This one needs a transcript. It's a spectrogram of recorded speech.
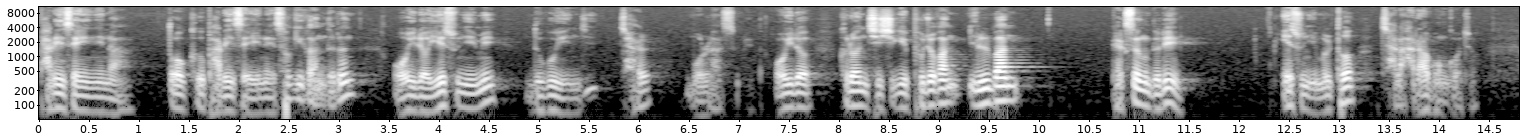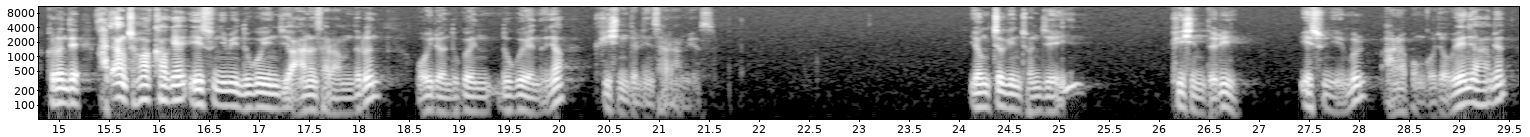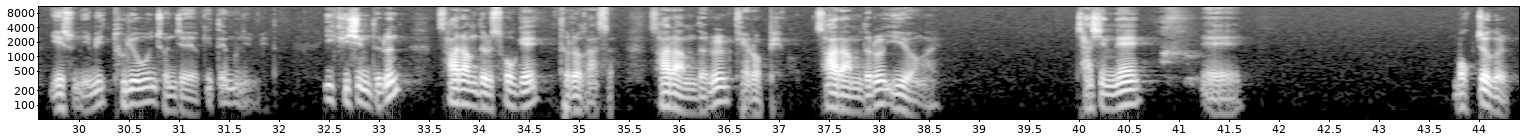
바리새인이나 또 그 바리새인의 서기관들은 오히려 예수님이 누구인지 잘 몰랐습니다. 오히려 그런 지식이 부족한 일반 백성들이 예수님을 더 잘 알아본 거죠. 그런데 가장 정확하게 예수님이 누구인지 아는 사람들은 오히려 누구였느냐? 귀신 들린 사람이었습니다. 영적인 존재인 귀신들이 예수님을 알아본 거죠. 왜냐하면 예수님이 두려운 존재였기 때문입니다. 이 귀신들은 사람들 속에 들어가서 사람들을 괴롭히고 사람들을 이용하여 자신의 목적을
